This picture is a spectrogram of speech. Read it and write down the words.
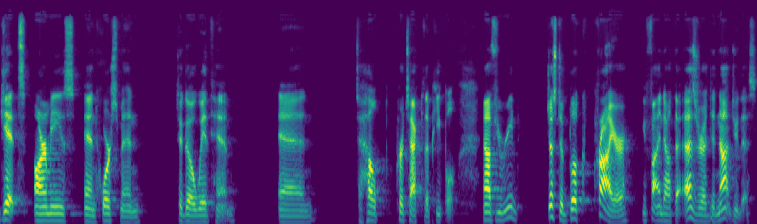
gets armies and horsemen to go with him and to help protect the people. Now, if you read just a book prior, you find out that Ezra did not do this.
